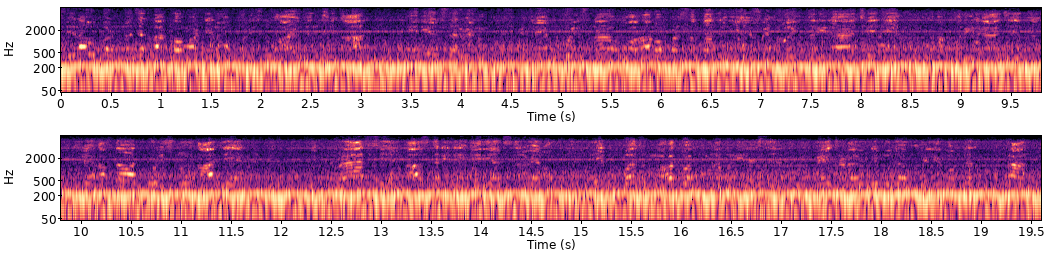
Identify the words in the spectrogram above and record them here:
તેના ઉપર નજર રાખવા માટેનું પોલીસનું આયોજન છે આ એરિયલ સર્વેનું એટલે પોલીસના વાહનો પણ સતત જે પેટ્રોલિંગ કરી રહ્યા છે જે રૂટ પર ફરી રહ્યા છે એટલે અમદાવાદ પોલીસનું આ જે પ્રયાસ છે ખાસ કરીને એરિયલ સર્વેનો એ ખૂબ જ મહત્વપૂર્ણ બની રહેશે મેં જણાવ્યું તે મુજબ હેલિકોપ્ટર ઉપરાંત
